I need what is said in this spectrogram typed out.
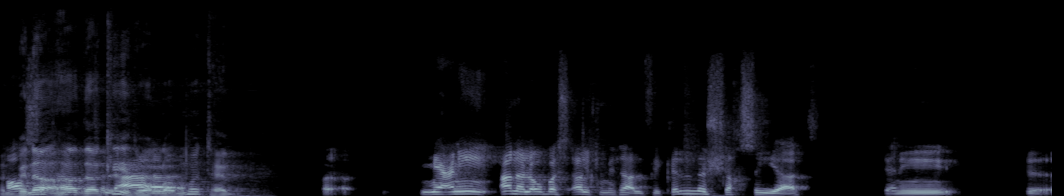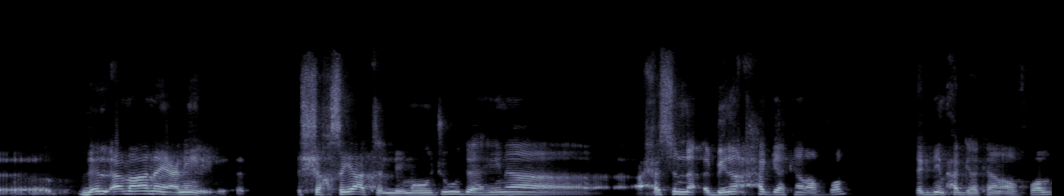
البناء هذا أكيد الع- والله متعب. يعني أنا لو بسألك مثال في كل الشخصيات يعني آه، للأمانة يعني الشخصيات اللي موجودة هنا أحس إن البناء حقها كان أفضل التقديم حقها كان أفضل.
